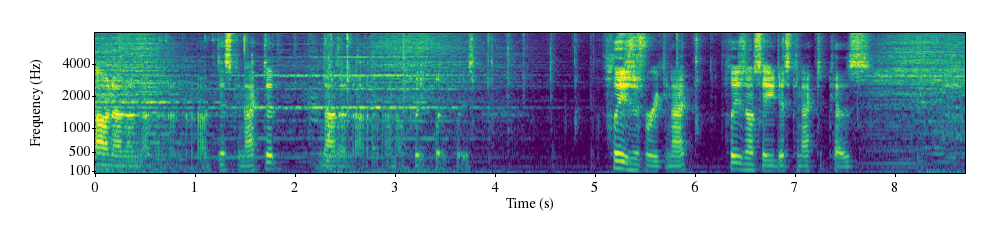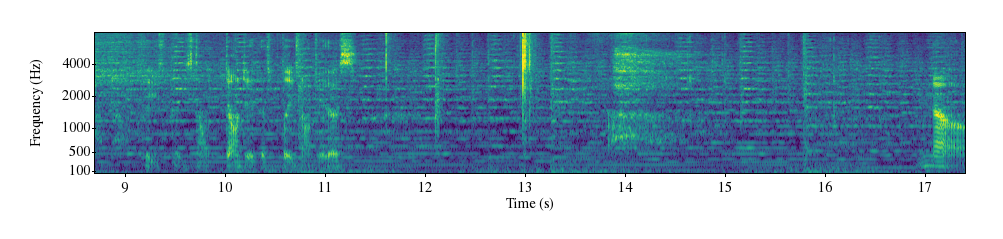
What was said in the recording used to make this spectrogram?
Oh no no no no! Disconnected? No no no no no no! Please please please. Please just reconnect. Please don't say you disconnected, because please, please don't don't do this. Please don't do this. No.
